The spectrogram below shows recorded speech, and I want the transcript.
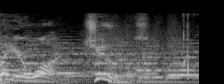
Player one, choose.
